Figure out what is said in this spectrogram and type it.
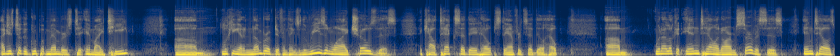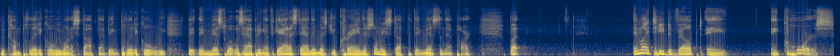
I just took a group of members to MIT um, looking at a number of different things. And the reason why I chose this, Caltech said they'd help, Stanford said they'll help. Um, when I look at Intel and armed services, Intel has become political. We want to stop that being political. We, they, they missed what was happening in Afghanistan. They missed Ukraine. There's so many stuff that they missed in that part. But MIT developed a, a course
